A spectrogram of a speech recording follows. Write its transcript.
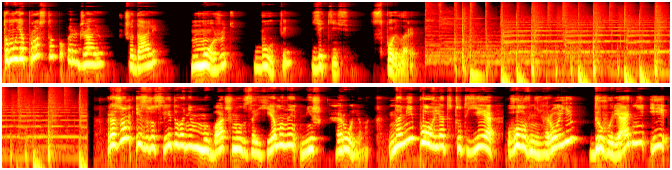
Тому я просто попереджаю, що далі можуть бути якісь спойлери. Разом із розслідуванням ми бачимо взаємини між героями. На мій погляд, тут є головні герої, другорядні і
